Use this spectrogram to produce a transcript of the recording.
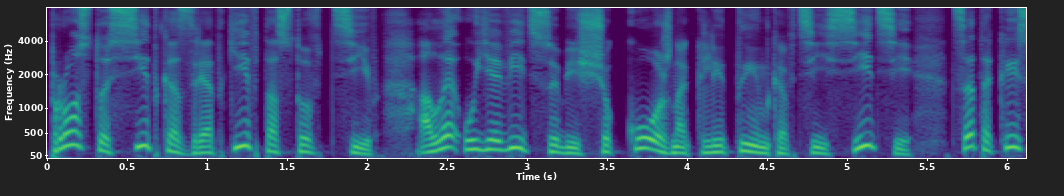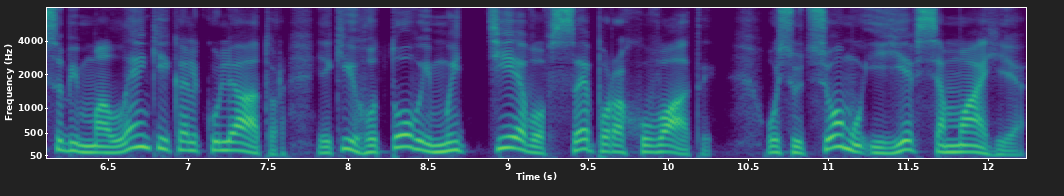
Просто сітка з рядків та стовпців. Але уявіть собі, що кожна клітинка в цій сітці це такий собі маленький калькулятор, який готовий миттєво все порахувати. Ось у цьому і є вся магія.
